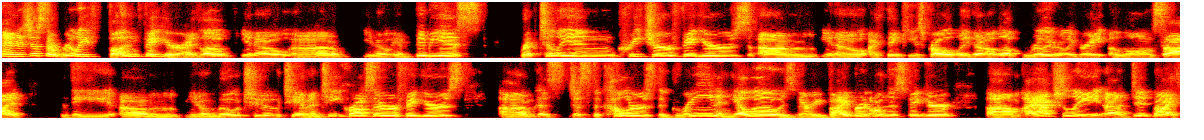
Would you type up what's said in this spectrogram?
and it's just a really fun figure. I love, you know, uh, you know, amphibious, reptilian creature figures. Um, you know, I think he's probably going to look really, really great alongside the, um, you know, Motu TMNT crossover figures because um, just the colors, the green and yellow is very vibrant on this figure. Um, I actually uh, did buy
